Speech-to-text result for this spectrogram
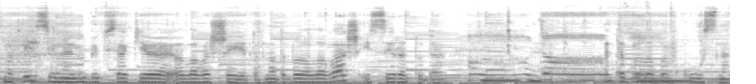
Матвей сильно любит всякие лаваши. Это надо было лаваш и сыра туда. Да. Это было бы вкусно.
